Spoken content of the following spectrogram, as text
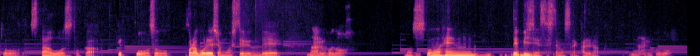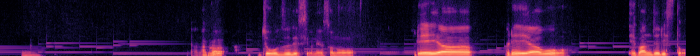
ーと、スター・ウォーズとか、結構そう、コラボレーションもしてるんで、なるほど。もうその辺でビジネスしてますね、彼ら。なるほど。うん。いやなんか、上手ですよね。その、プレイヤー、プレイヤーをエヴァンジェリスト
